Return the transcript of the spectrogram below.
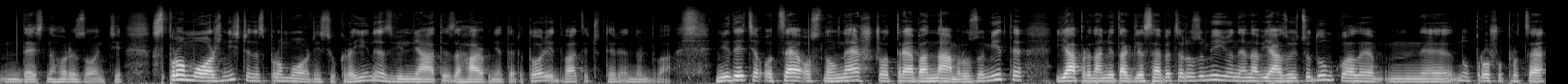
десь на горизонті. Спроможність чи неспроможність України звільняти загарбні території 2402. Мені здається, оце основне, що треба нам розуміти. Я принаймні так для себе це розумію, не нав'язую цю думку, але е, ну, прошу про це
